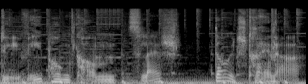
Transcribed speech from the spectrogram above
dw.com/deutschtrainer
